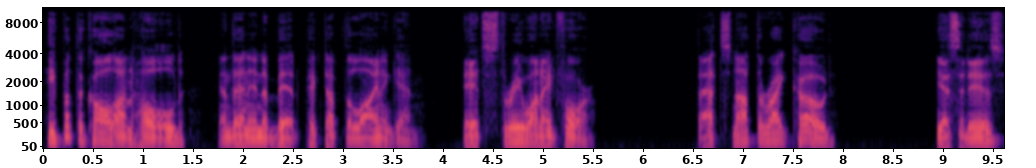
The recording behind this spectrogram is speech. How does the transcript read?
He put the call on hold and then in a bit picked up the line again. It's 3184. That's not the right code. Yes, it is.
